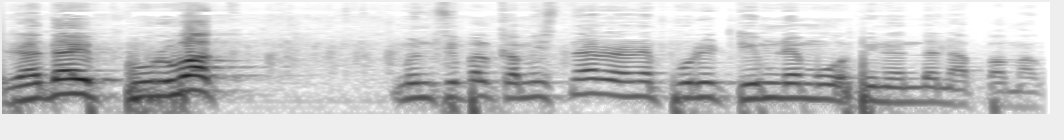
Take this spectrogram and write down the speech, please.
હૃદયપૂર્વક મ્યુનિસિપલ કમિશનર અને પૂરી ટીમને હું અભિનંદન આપવા માંગુ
